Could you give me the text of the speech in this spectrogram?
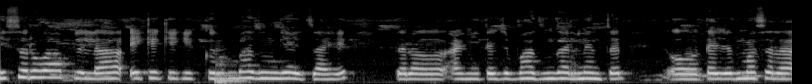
हे सर्व आपल्याला एक एक एक एक करून भाजून घ्यायचं आहे. तर आणि त्याचे भाजून झाल्यानंतर त्याच्यात मसाला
